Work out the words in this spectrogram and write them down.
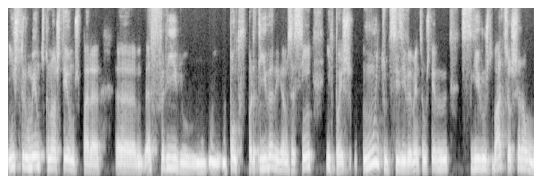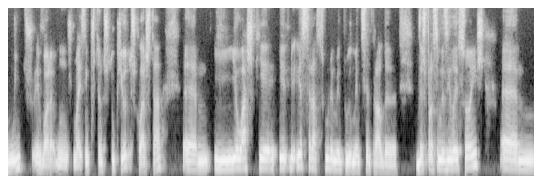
instrumento que nós temos para uh, aferir o, o, ponto de partida, digamos assim, e depois, muito decisivamente, vamos ter de seguir os debates, eles serão muitos, embora uns mais importantes do que outros, claro está, um, e eu acho que é, esse será seguramente o elemento central da, das próximas eleições, um,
